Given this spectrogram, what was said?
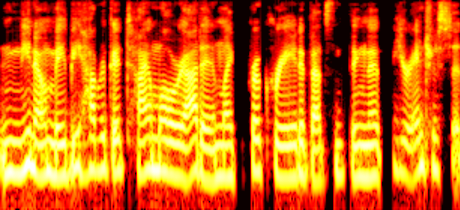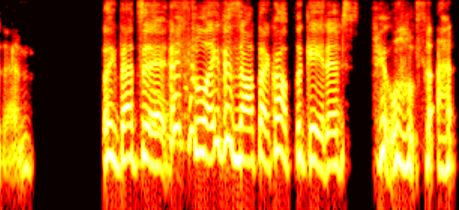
you know, maybe have a good time while we're at it and like procreate if that's something that you're interested in. Like that's it. Life is not that complicated. I love that.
